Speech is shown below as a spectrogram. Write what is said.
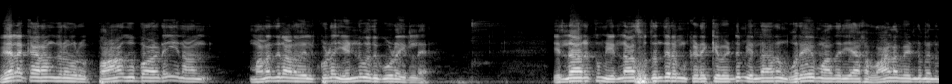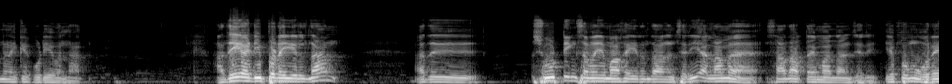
வேலைக்காரங்கிற ஒரு பாகுபாடை நான் மனதில் அளவில் கூட எண்ணுவது கூட இல்லை. எல்லாருக்கும் எல்லா சுதந்திரம் கிடைக்க வேண்டும் எல்லாரும் ஒரே மாதிரியாக வாழ வேண்டும் என்று நினைக்கக்கூடியவன் நான். அதே அடிப்படையில் தான் அது ஷூட்டிங் சமயமாக இருந்தாலும் சரி அல்லாமல் சாதா டைமாக இருந்தாலும் சரி எப்பவும் ஒரே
